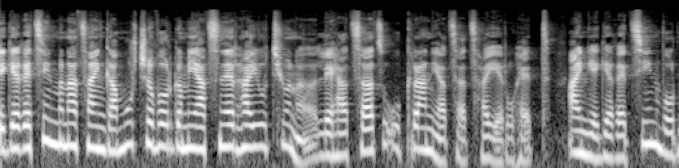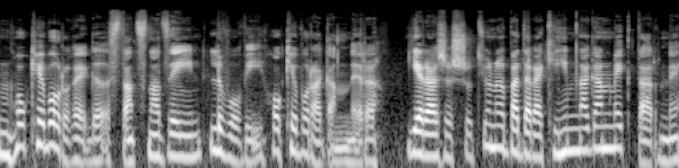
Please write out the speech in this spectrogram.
Եկեղեցին մնաց այն գամուրջը, որ գմիացներ հայությունը լեհացած ու ուկրաինացած հայերու հետ։ Այն եկեղեցին, որն հոգևոր ղեկը ստանցնած էին Լվովի հոգևորականները։ Երաժշտությունը բادرակի հիմնական մեկ տարն է։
